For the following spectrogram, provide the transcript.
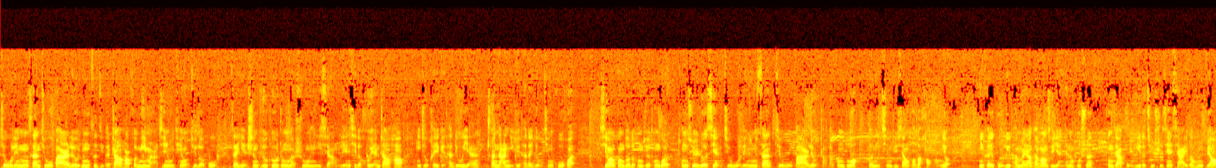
九五零零三九五八二六，用自己的账号和密码进入听友俱乐部，在隐身 QQ 中呢，输入你想联系的会员账号，你就可以给他留言，传达你对他的友情呼唤。希望更多的同学通过同学热线九五零零三九五八二六找到更多和你情绪相投的好朋友。你可以鼓励他们，让他忘却眼前的不顺，更加鼓励的去实现下一个目标。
